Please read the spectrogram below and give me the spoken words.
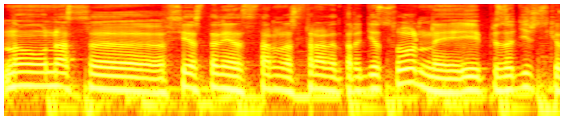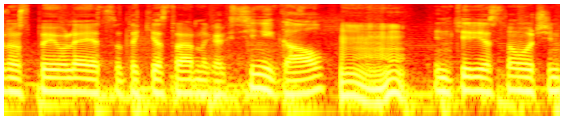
Но у нас э, все остальные страны, страны традиционные, и эпизодически у нас появляются такие страны, как Сенегал. Mm-hmm. Интересно очень.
